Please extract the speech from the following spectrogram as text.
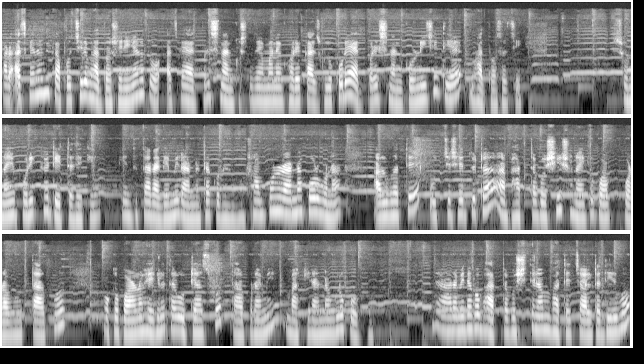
আর আজকে না আমি কাপড় ছেড়ে ভাত বসাইনি, জানো তো? আজকে একবারে স্নান করছি। মানে ঘরে কাজগুলো করে একবারে স্নান করে নিয়েছি, দিয়ে ভাত বসাচ্ছি। সোনাই পরীক্ষা ডেটটা থেকে কিন্তু তার আগে আমি রান্নাটা করে নেব। সম্পূর্ণ রান্না করব না, আলু ভাতে উচ্ছে সেদ্ধটা আর ভাতটা বসিয়ে সোনাইকে পড়- পড়াবো। তারপর ওকে পড়ানো হয়ে গেলে তার উঠে আসব, তারপর আমি বাকি রান্নাগুলো করব। আর আমি দেখো ভাতটা বসিয়ে দিলাম, ভাতের চালটা দিয়ে দেবো,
